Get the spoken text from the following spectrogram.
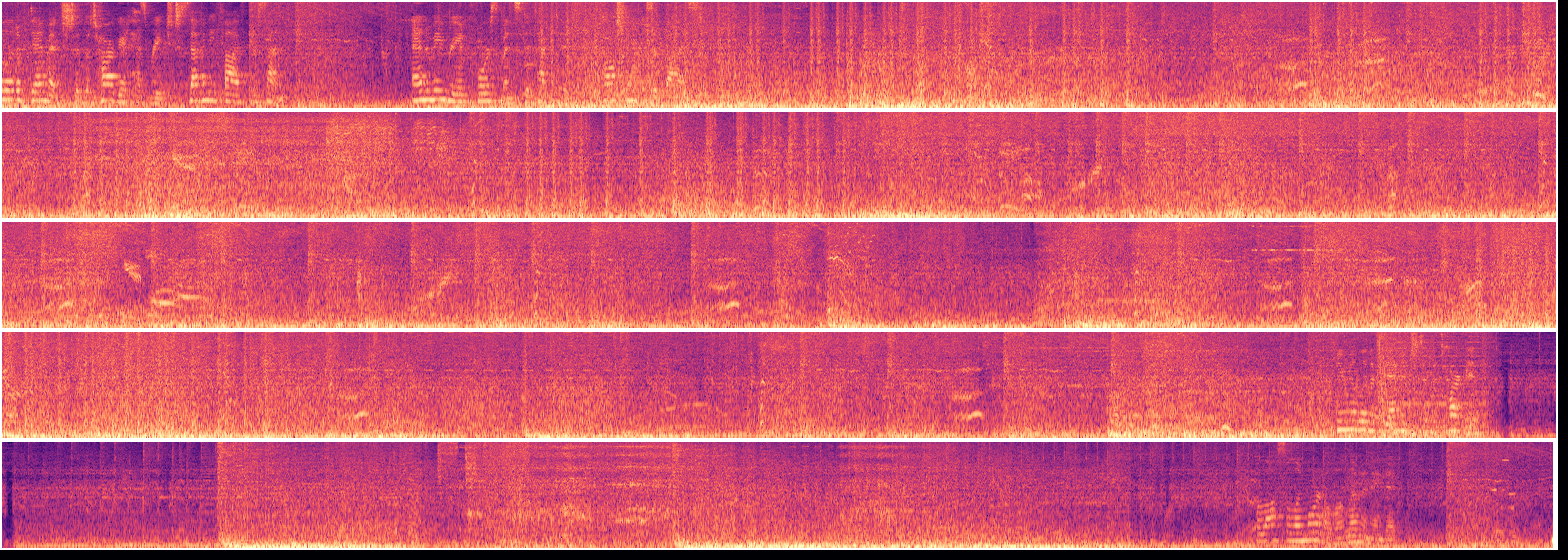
The cumulative damage to the target has reached 75%. Enemy reinforcements detected. Caution is advised.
